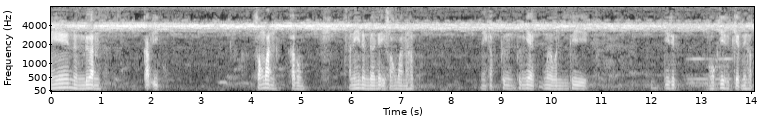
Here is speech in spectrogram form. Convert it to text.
นี้หนึ่งเดือนกับอีกสองวันครับผม อันนี้หนึ่งเดือนกับอีกสองวันนะครับ นี่ครับเพิ่งเพิ่งแยกเมื่อวันที่ยี่สิบหกยี่สิบเจ็ดนี่ครับ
